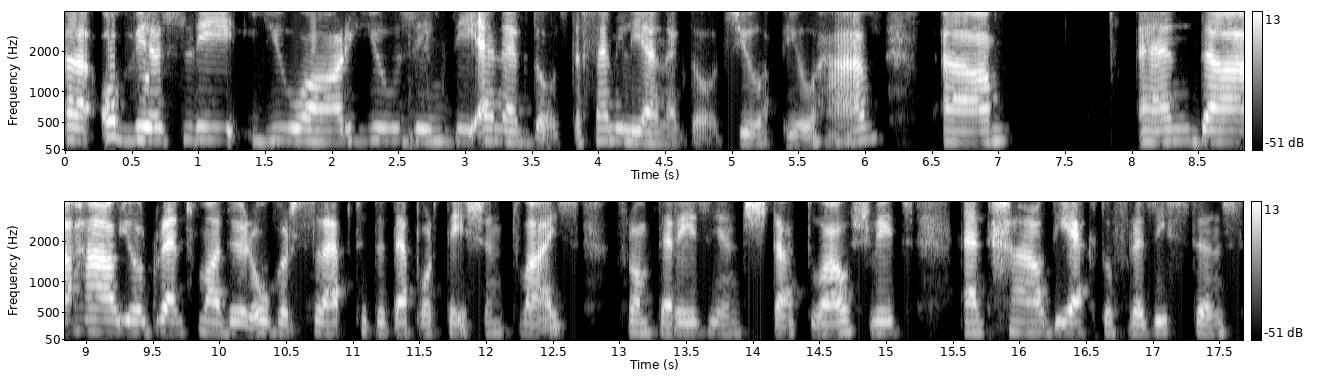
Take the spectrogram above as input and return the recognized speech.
uh, obviously you are using the anecdotes, the family anecdotes you you have. Um, and uh, how your grandmother overslept the deportation twice from Theresienstadt to Auschwitz, and how the act of resistance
